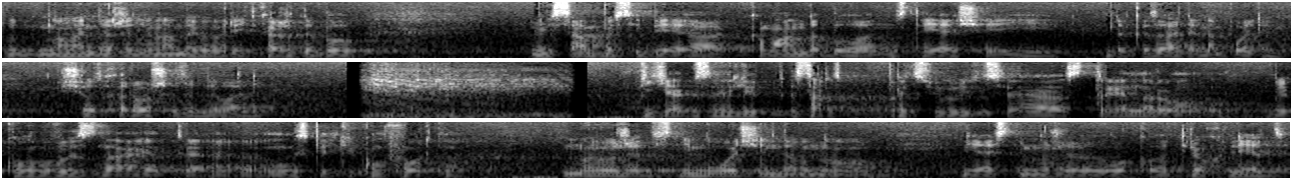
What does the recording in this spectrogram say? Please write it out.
Тут много даже не надо говорить, каждый был не сам по себе, а команда была настоящая и доказали на поле. Счет хороший забивали. Як взагалі зараз працюється з тренером, якого ви знаєте, наскільки комфортно? Мы уже с ним очень давно, я с ним уже около трех лет,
